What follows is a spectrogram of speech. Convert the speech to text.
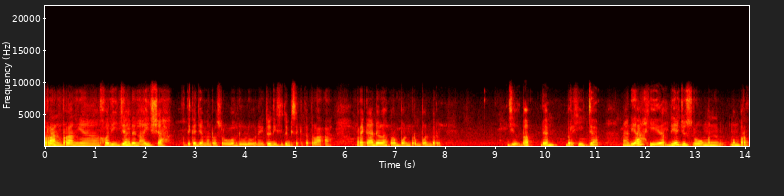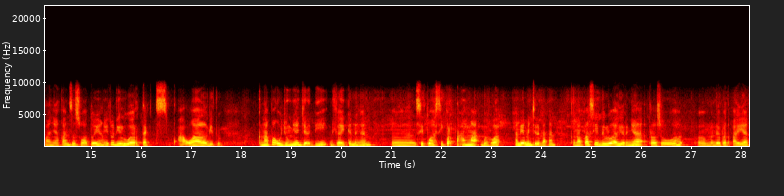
peran-perannya Khadijah dan Aisyah ketika zaman Rasulullah dulu. Nah, itu di situ bisa kita telaah. Mereka adalah perempuan-perempuan berjilbab dan berhijab. Nah, di akhir dia justru mempertanyakan sesuatu yang itu di luar teks awal gitu. Kenapa ujungnya jadi dikaitkan dengan e, situasi pertama bahwa kan dia menceritakan kenapa sih dulu akhirnya Rasulullah e, mendapat ayat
